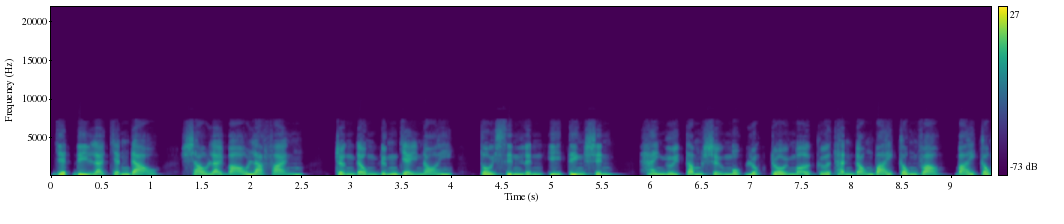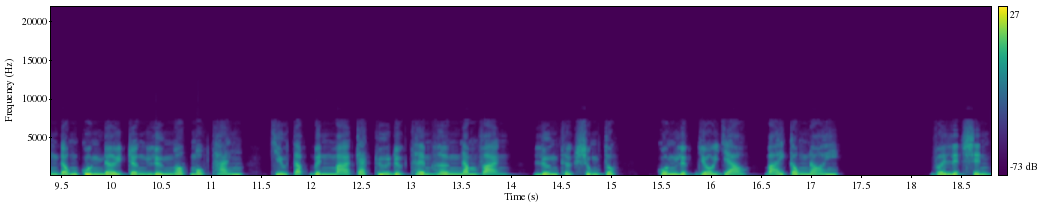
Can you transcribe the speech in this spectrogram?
giết đi là chánh đạo, sao lại bảo là phản, Trần Đồng đứng dậy nói, tôi xin lĩnh ý tiên sinh, hai người tâm sự một lúc rồi mở cửa thành đón bái công vào, bái công đóng quân nơi Trần Lương ngót một tháng, chiêu tập binh mã các cứ được thêm hơn năm vạn, lương thực sung túc, quân lực dồi dào, bái công nói. Với lịch sinh,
